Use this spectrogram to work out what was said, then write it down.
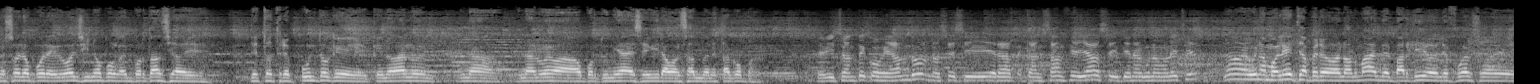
no solo por el gol, sino por la importancia de, estos tres puntos que, nos dan una, una nueva oportunidad de seguir avanzando en esta Copa. Te he visto antes cojeando, no sé si era cansancio ya o si tiene alguna molestia. No, es una molestia, pero normal del partido, del esfuerzo de,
